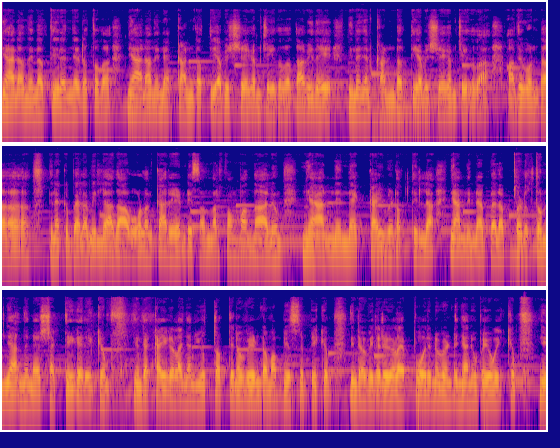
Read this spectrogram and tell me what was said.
ഞാനാ നിന്നെ തിരഞ്ഞെടുത്തത്. ഞാനാ നിന്നെ കണ്ടെത്തി അഭിഷേകം ചെയ്തത്. ദാവിദേ നിന്നെ ഞാൻ കണ്ടെത്തി അഭിഷേകം ചെയ്തതാ. അതുകൊണ്ട് നിനക്ക് ബലമില്ലാതാവോളം കരയേണ്ടി സന്ദർഭം വന്നാലും ഞാൻ നിന്നെ കൈവിടത്തില്ല. ഞാൻ നിന്നെ ബലപ്പെടുത്തും. ഞാൻ നിന്നെ ശക്തീകരിക്കും. നിന്റെ കൈകളെ ഞാൻ യുദ്ധത്തിന് വീണ്ടും അഭ്യസിപ്പിക്കും. നിന്റെ വിരലുകളെ പോരിനു വേണ്ടി ഞാൻ ഉപയോഗിക്കും. നീ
